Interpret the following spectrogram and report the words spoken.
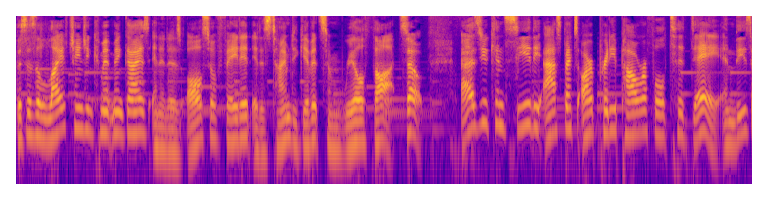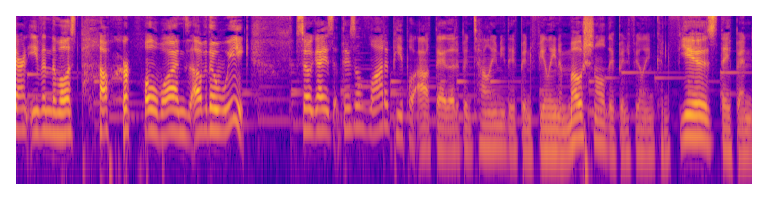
this is a life changing commitment, guys, and it is also faded. It is time to give it some real thought. So, as you can see, the aspects are pretty powerful today, and these aren't even the most powerful ones of the week. So, guys, there's a lot of people out there that have been telling me they've been feeling emotional, they've been feeling confused, they've been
